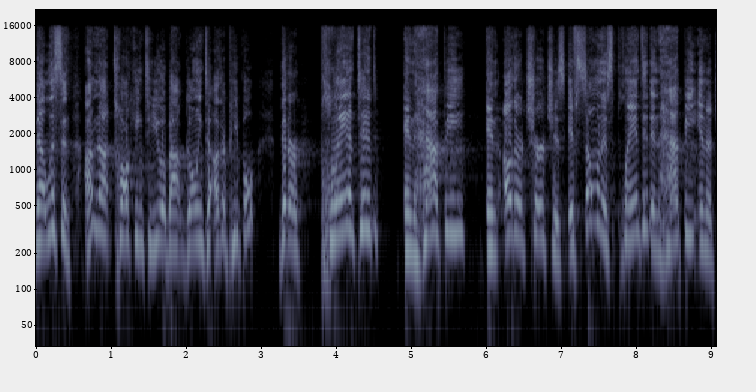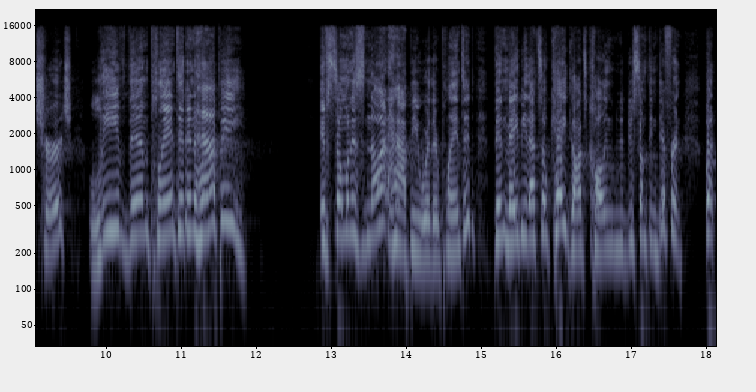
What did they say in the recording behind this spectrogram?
Now, listen, I'm not talking to you about going to other people that are planted and happy in other churches. If someone is planted and happy in a church, leave them planted and happy. If someone is not happy where they're planted, then maybe that's okay. God's calling them to do something different. But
